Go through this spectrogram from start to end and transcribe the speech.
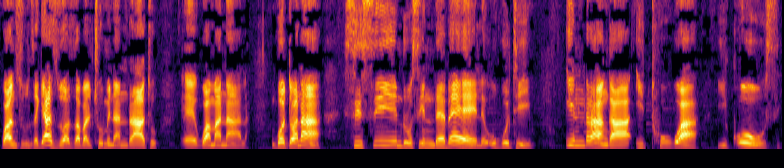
kwanzunze kuyaziwa zizaba lichumi nantathu eh kwamanala. Kodwana sisindu sindebele ukuthi inranga ithukwa yikosi.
